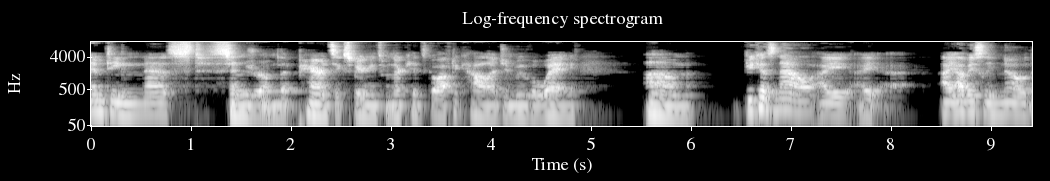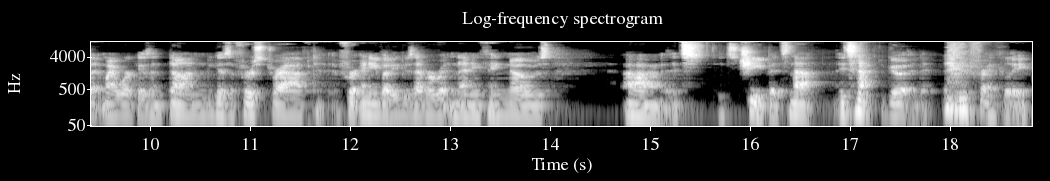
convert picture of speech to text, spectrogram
empty nest syndrome that parents experience when their kids go off to college and move away. Um, because now I, I I obviously know that my work isn't done because the first draft for anybody who's ever written anything knows uh, it's it's cheap. It's not it's not good, frankly,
